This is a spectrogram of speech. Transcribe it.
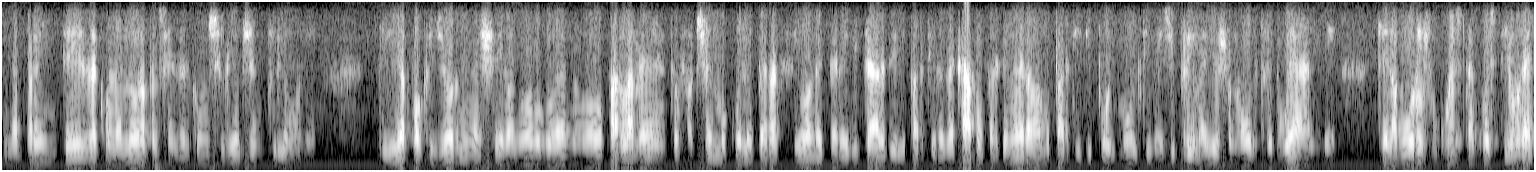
una preintesa con l'allora Presidente del Consiglio Gentiloni. Di lì a pochi giorni nasceva nuovo governo, nuovo Parlamento, facemmo quell'operazione per evitare di ripartire da capo, perché noi eravamo partiti poi molti mesi prima, io sono oltre due anni che lavoro su questa questione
